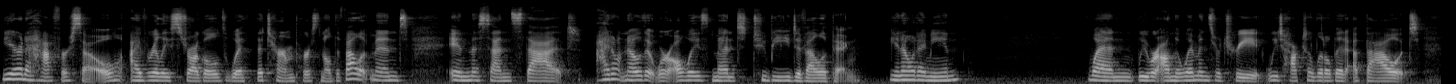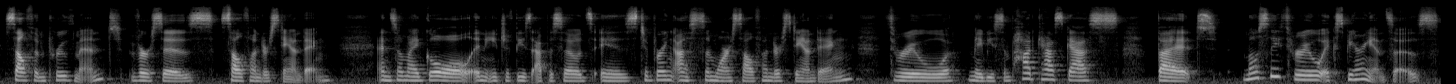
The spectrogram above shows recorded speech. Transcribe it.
year and a half or so, I've really struggled with the term personal development in the sense that I don't know that we're always meant to be developing. You know what I mean? When we were on the women's retreat, we talked a little bit about self improvement versus self understanding. And so, my goal in each of these episodes is to bring us some more self understanding through maybe some podcast guests, but mostly through experiences.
